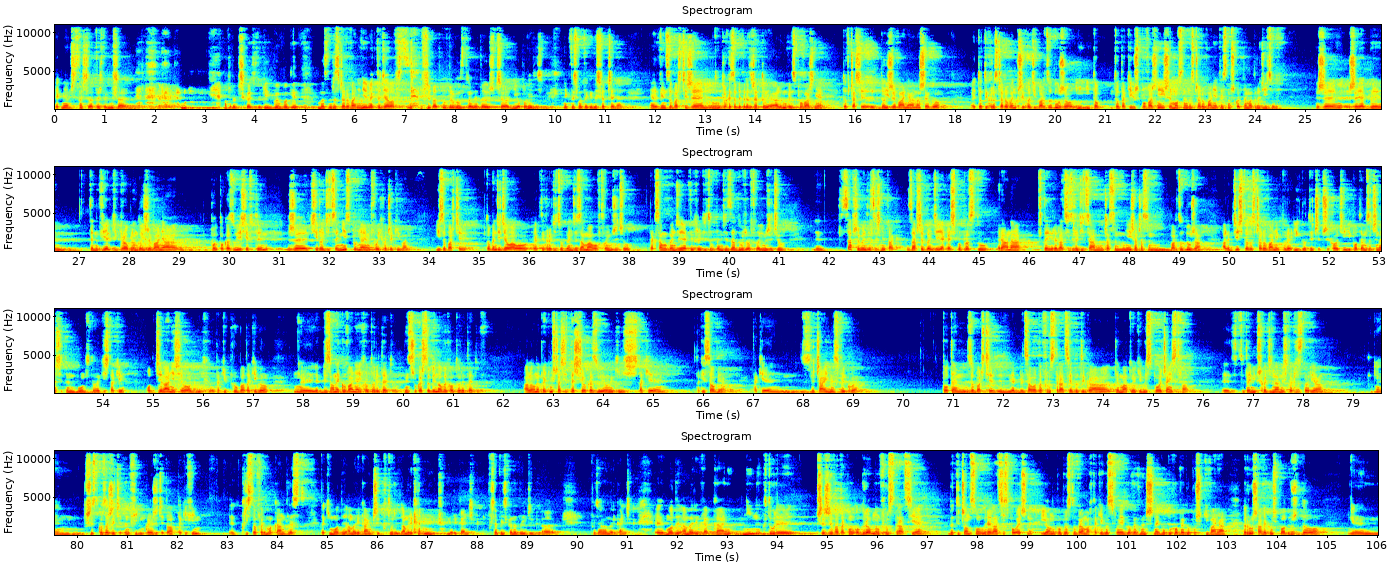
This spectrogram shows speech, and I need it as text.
Jak miałem 16 lat, też tak myślałem. A potem przychodzi takie głębokie, mocne rozczarowanie. Nie wiem, jak to działa w, w przypadku w drugą stronę. To już trzeba mi opowiedzieć, jak ktoś ma takie doświadczenia. E, więc zobaczcie, że mm, trochę sobie teraz żartuję, ale mówiąc poważnie, to w czasie dojrzewania naszego, e, to tych rozczarowań przychodzi bardzo dużo i, i to, to takie już poważniejsze, mocne rozczarowanie to jest na przykład temat rodziców. Że, że jakby ten wielki problem dojrzewania po, pokazuje się w tym, że ci rodzice nie spełniają Twoich oczekiwań. I zobaczcie, to będzie działało, jak tych rodziców będzie za mało w Twoim życiu, tak samo będzie, jak tych rodziców będzie za dużo w Twoim życiu. Y, zawsze będzie coś nie tak. Zawsze będzie jakaś po prostu rana w tej relacji z rodzicami, czasem mniejsza, czasem bardzo duża, ale gdzieś to rozczarowanie, które ich dotyczy, przychodzi i potem zaczyna się ten bunt, to jakieś takie oddzielanie się od nich, takie próba takiego jakby zanegowania ich autorytetu. Więc szukasz sobie nowych autorytetów. Ale one po jakimś czasie też się okazują jakieś takie, takie sobie, takie zwyczajne, zwykłe. Potem zobaczcie, jakby cała ta frustracja dotyka tematu jakiegoś społeczeństwa. Y, tutaj mi przychodzi na myśl ta historia Wszystko za życie, ten film. Kojarzycie to? Taki film? Y, Christopher McCandless, taki młody Amerykańczyk, który... Amerykanin, Amerykańczyk. Chciałem powiedzieć Kanadyjczyk, a powiedziałem Amerykańczyk. Y, młody Amerykanin, który przeżywa taką ogromną frustrację dotyczącą relacji społecznych. I on po prostu w ramach takiego swojego wewnętrznego, duchowego poszukiwania rusza w jakąś podróż do,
